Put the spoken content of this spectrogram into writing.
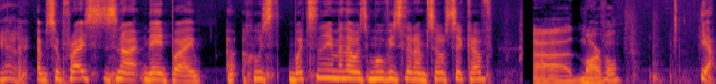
Yeah. I'm surprised it's not made by uh, who's what's the name of those movies that I'm so sick of? Uh, Marvel. Yeah.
